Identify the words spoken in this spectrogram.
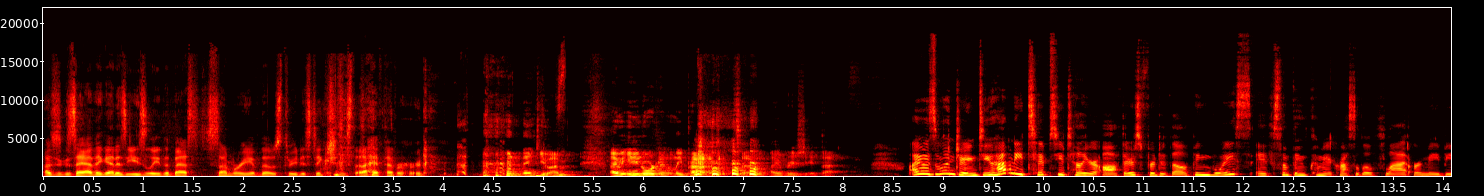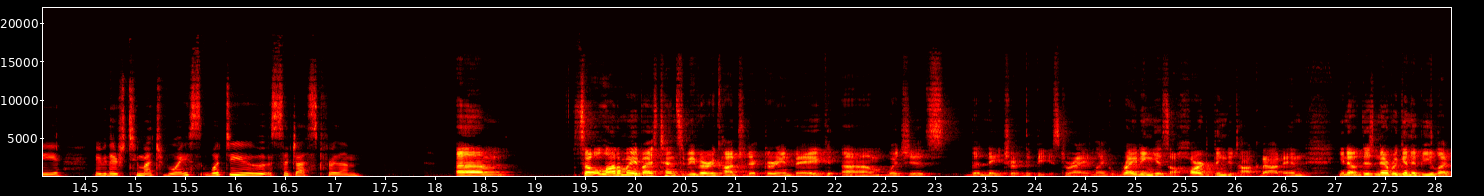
I was just gonna say, I think that is easily the best summary of those three distinctions that I have ever heard. Thank you. I'm I'm inordinately proud of it, so I appreciate that. I was wondering, do you have any tips you tell your authors for developing voice? If something's coming across a little flat, or maybe maybe there's too much voice, what do you suggest for them? Um, so a lot of my advice tends to be very contradictory and vague, um, which is the nature of the beast, right? Like writing is a hard thing to talk about, and you know, there's never going to be like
